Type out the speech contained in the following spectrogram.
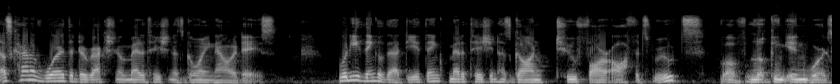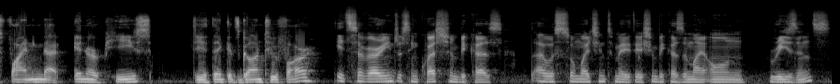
That's kind of where the direction of meditation is going nowadays. What do you think of that? Do you think meditation has gone too far off its roots of looking inwards, finding that inner peace? Do you think it's gone too far? It's a very interesting question because I was so much into meditation because of my own reasons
